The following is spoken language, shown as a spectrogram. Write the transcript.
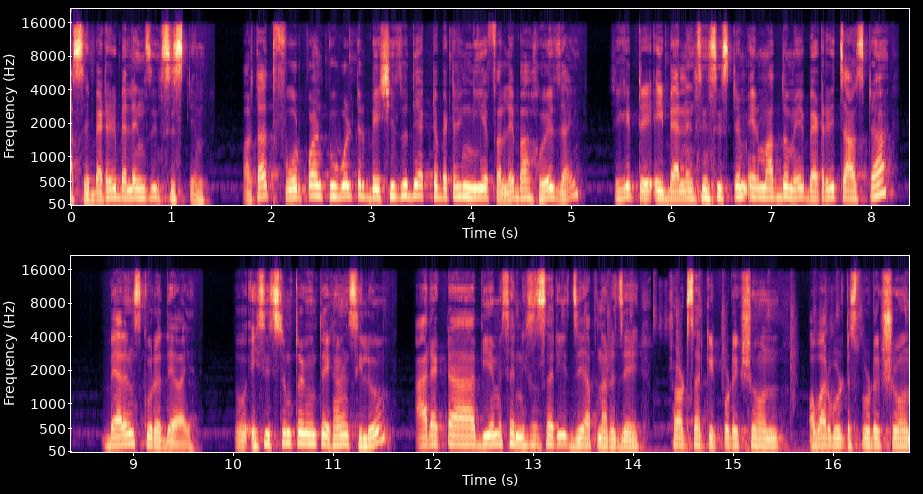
আছে ব্যাটারি ব্যালেন্সিং সিস্টেম অর্থাৎ ফোর পয়েন্ট টু ভোল্টের বেশি যদি একটা ব্যাটারি নিয়ে ফেলে বা হয়ে যায়, সেক্ষেত্রে এই ব্যালেন্সিং সিস্টেম এর মাধ্যমে ব্যাটারি চার্জটা ব্যালেন্স করে দেওয়া হয়। তো এই সিস্টেমটা কিন্তু এখানে ছিল। আর একটা বিএমএস এর নেসেসারি যে আপনার যে short circuit protection over voltage protection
